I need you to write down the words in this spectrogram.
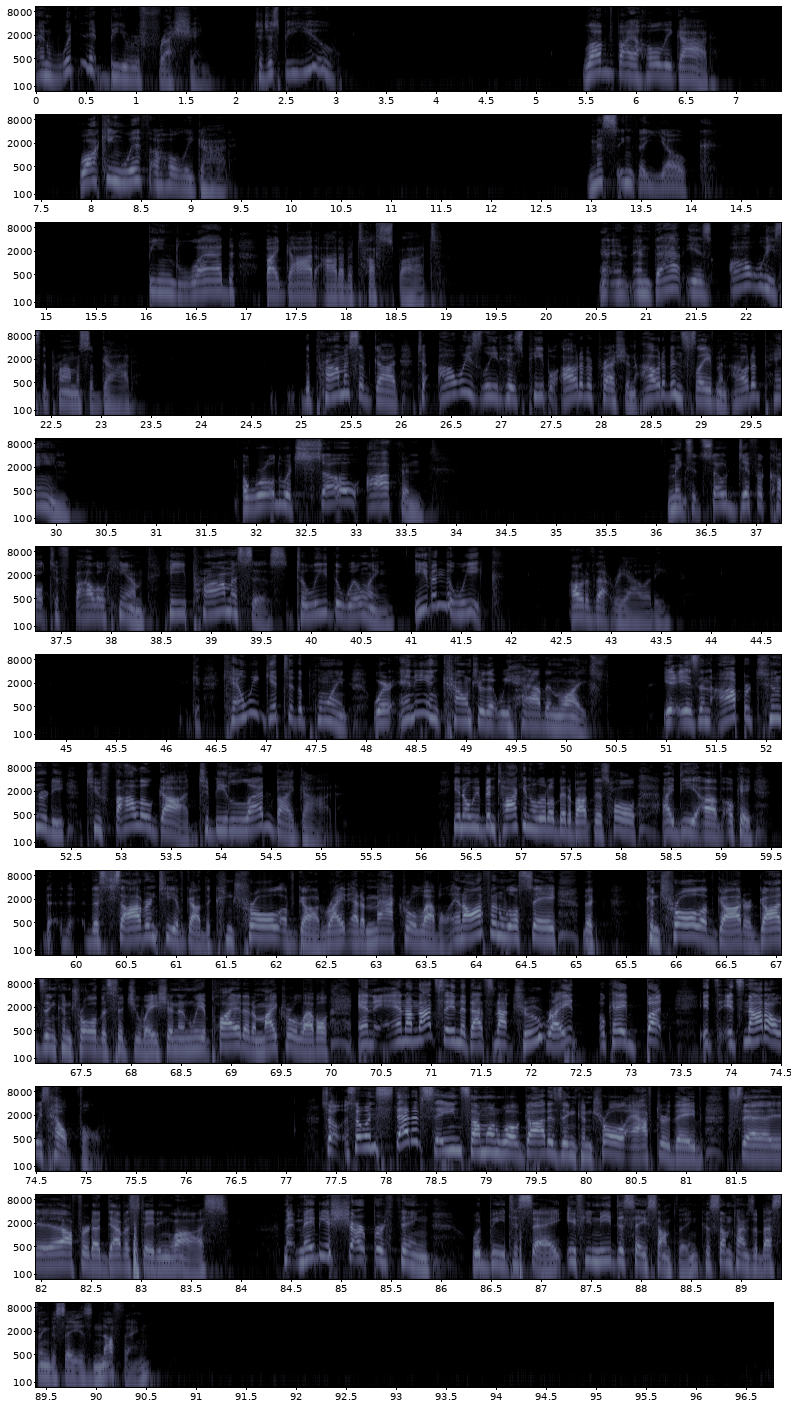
And wouldn't it be refreshing to just be you? Loved by a holy God, walking with a holy God. Missing the yoke, being led by God out of a tough spot. And, and, and that is always the promise of God. the promise of God to always lead his people out of oppression, out of enslavement, out of pain. A world which so often makes it so difficult to follow him. He promises to lead the willing, even the weak, out of that reality. Can we get to the point where any encounter that we have in life is an opportunity to follow God, to be led by God? You know, we've been talking a little bit about this whole idea of, okay, the, the, sovereignty of God, the control of God, right, at a macro level. And often we'll say the control of God or God's in control of the situation, and we apply it at a micro level. And, and I'm not saying that that's not true, right? Okay, but it's, it's not always helpful. So, so instead of saying someone, well, God is in control after they've say, offered a devastating loss, maybe a sharper thing would be to say, if you need to say something, because sometimes the best thing to say is nothing.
